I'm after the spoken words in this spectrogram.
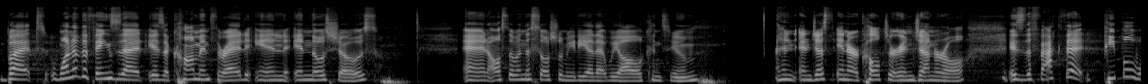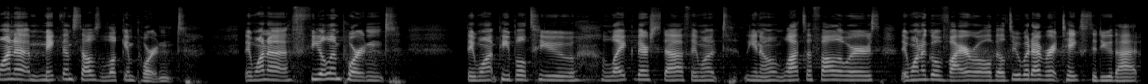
but one of the things that is a common thread in, in those shows and also in the social media that we all consume and, and just in our culture in general is the fact that people want to make themselves look important. They want to feel important. They want people to like their stuff. They want, you know, lots of followers. They want to go viral. They'll do whatever it takes to do that.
